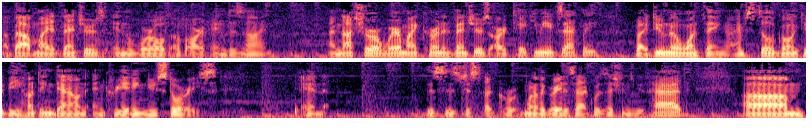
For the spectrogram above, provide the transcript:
about my adventures in the world of art and design. I'm not sure where my current adventures are taking me exactly, but I do know one thing. I'm still going to be hunting down and creating new stories. And this is just gr- one of the greatest acquisitions we've had. Um,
